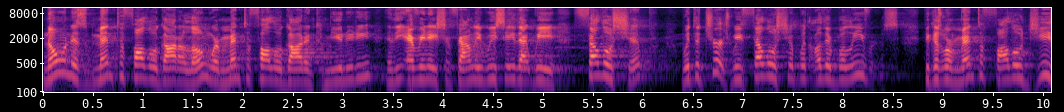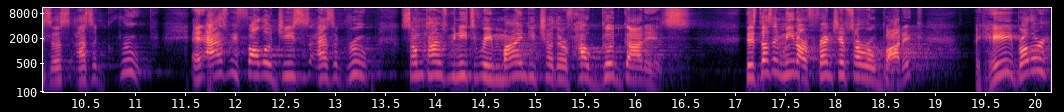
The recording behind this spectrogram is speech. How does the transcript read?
No one is meant to follow God alone. We're meant to follow God in community. In the Every Nation family, we say that we fellowship with the church. We fellowship with other believers because we're meant to follow Jesus as a group. And as we follow Jesus as a group, sometimes we need to remind each other of how good God is. This doesn't mean our friendships are robotic. Like, hey, brother,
